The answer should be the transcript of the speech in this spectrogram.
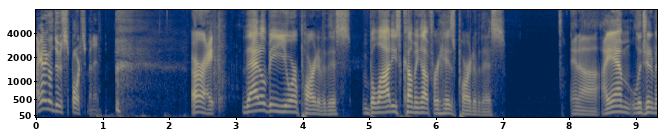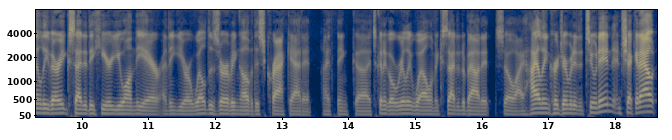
I got to go do a sports minute. All right. That'll be your part of this. Bellotti's coming up for his part of this. And uh, I am legitimately very excited to hear you on the air. I think you are well deserving of this crack at it. I think uh, it's going to go really well. I'm excited about it. So I highly encourage everybody to tune in and check it out.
